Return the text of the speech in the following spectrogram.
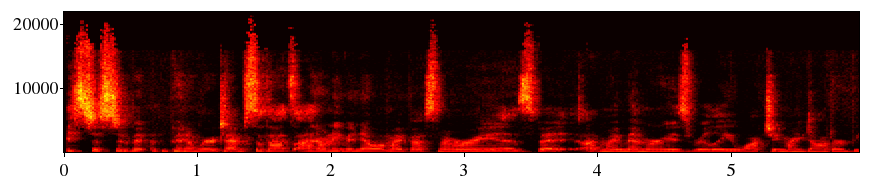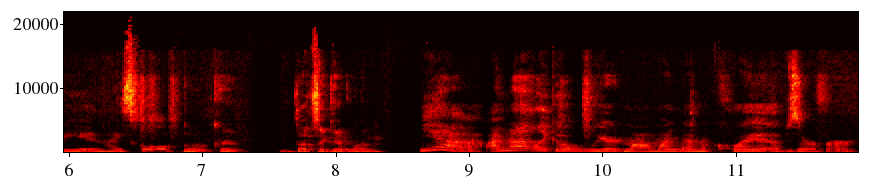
It's just a bit, been a weird time. So that's, I don't even know what my best memory is, but uh, my memory is really watching my daughter be in high school. Okay, that's a good one. Yeah, I'm not like a weird mom. I'm, I'm a quiet observer.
